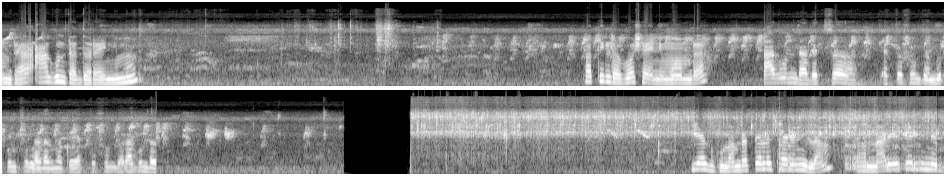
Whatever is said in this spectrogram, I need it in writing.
আমরা আগুনটা ধরাই নিমু। পাতিলটা নিমু আমরা। আগুনটা দেখছ? এত সুন্দর নতুন চুলাটার মতো এত সুন্দর আগুনটা। পেঁয়াজগুলো আমরা তেলে ছাড়ে নিলাম এখন নাড়িয়ে তেলে নেব।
